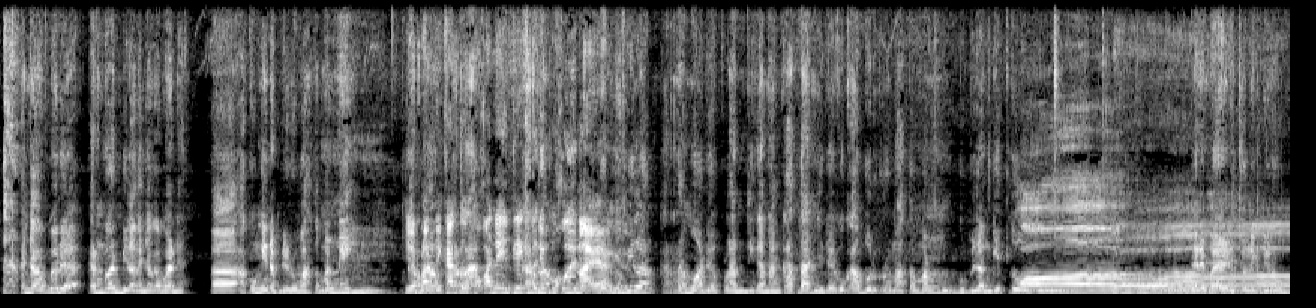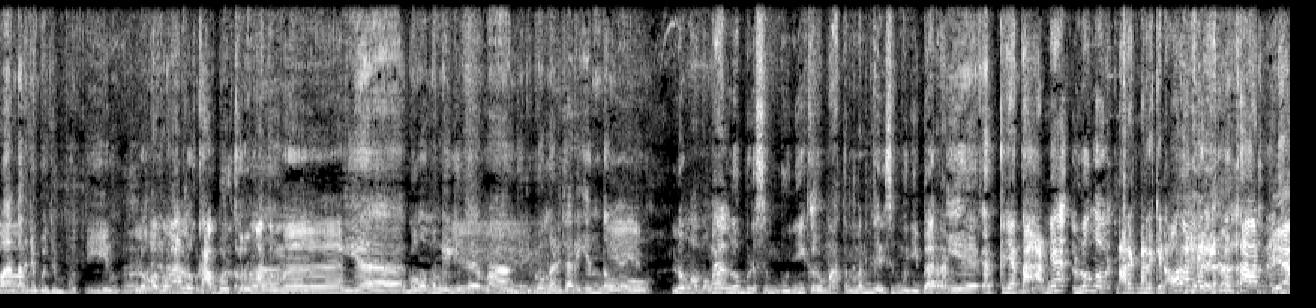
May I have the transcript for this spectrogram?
kan nyokap gue udah kan gue kan bilang ke nyokap kan "Eh, aku nginep di rumah temen nih. Ya, Karena- pelantikan tuh karena- pokoknya intinya kita dipukulin lah ya, dan gue gitu. bilang karena mau ada pelantikan angkatan jadi aku kabur ke rumah temen. Gue bilang gitu. Oh. Daripada diculik di rumah ntar jemput jemputin Lu ngomongnya lu kabur ke rumah temen. iya gue ngomong kayak gitu Iya, emang. iya, jadi gue nggak dicariin tuh Iya, iya. Lu ngomongnya lu bersembunyi ke rumah temen jadi sembunyi bareng. Iya, kan. Kenyataannya lu nggak narik narikin orang dari ikutan. Dia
